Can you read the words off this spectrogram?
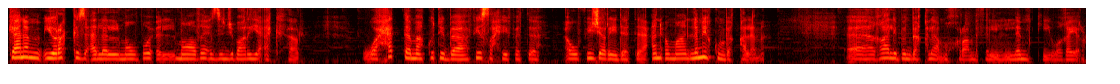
كان يركز على الموضوع المواضيع الزنجبارية أكثر. وحتى ما كتب في صحيفته أو في جريدته عن عمان لم يكن بقلمه. آه، غالبا بأقلام أخرى مثل اللمكي وغيره.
